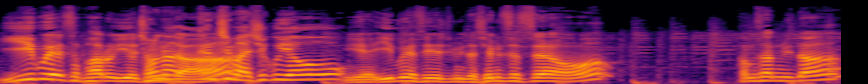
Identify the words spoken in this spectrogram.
2부에서 바로 이어집니다. 전화 끊지 마시고요. 예, 2부에서 이어집니다. 재밌었어요. 감사합니다.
